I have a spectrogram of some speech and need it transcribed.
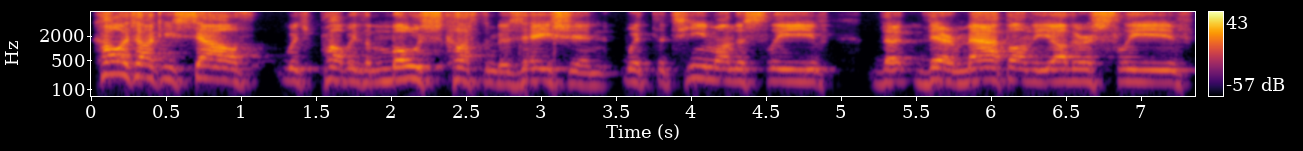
college hockey South was probably the most customization with the team on the sleeve, the their map on the other sleeve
